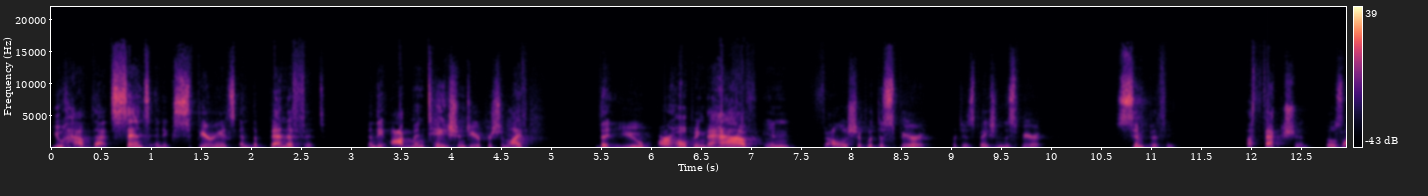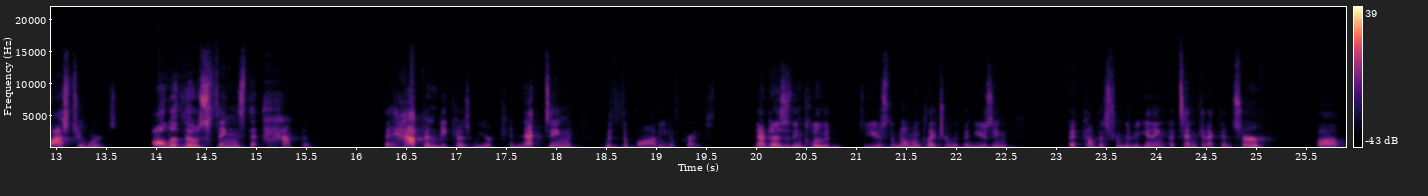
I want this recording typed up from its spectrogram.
you have that sense and experience and the benefit and the augmentation to your Christian life that you are hoping to have in fellowship with the Spirit, participation in the Spirit, sympathy, affection, those last two words. All of those things that happen, they happen because we are connecting with the body of Christ. Now, does it include, to use the nomenclature we've been using at Compass from the beginning, attend, connect, and serve? Uh,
